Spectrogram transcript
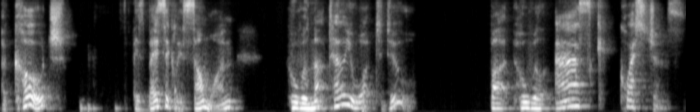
a coach is basically someone who will not tell you what to do but who will ask questions.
